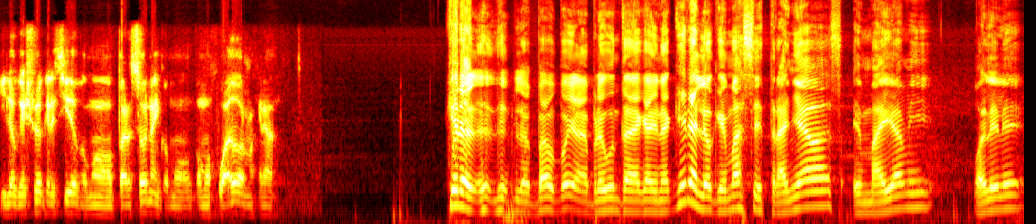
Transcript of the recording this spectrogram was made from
y lo que yo he crecido como persona y como, como jugador, más que nada. ¿Qué era, eh, voy a la pregunta de acá. hay una. ¿Qué era lo que más extrañabas en Miami, Olele?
